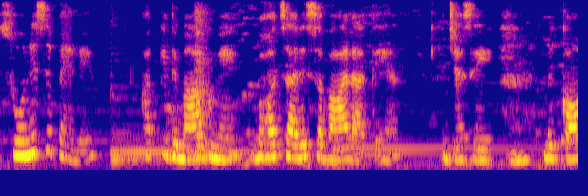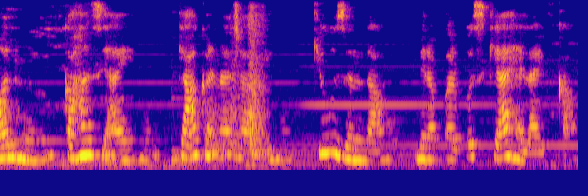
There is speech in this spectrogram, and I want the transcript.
सोने से पहले आपके दिमाग में बहुत सारे सवाल आते हैं। जैसे मैं कौन हूँ? कहाँ से आई हूँ? क्या करना चाहती हूँ? क्यों ज़िंदा हूँ? मेरा पर्पस क्या है लाइफ का?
